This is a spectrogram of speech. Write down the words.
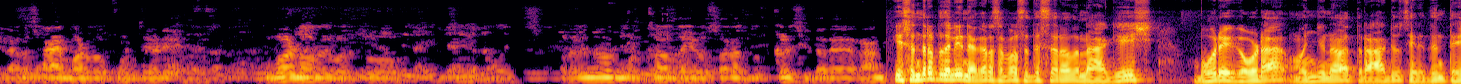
ಏನಾದ್ರು ಸಹಾಯ ಮಾಡಬೇಕು ಅಂತೇಳಿ ಕುಮಾರ್ನವರು ಇವತ್ತು ರವೀಂದ್ರ ಅವ್ರ ಮೂಲಕ ಒಂದು ಐವತ್ತು ಸಾವಿರ ದುಡ್ಡು ಕಳಿಸಿದ್ದಾರೆ. ಈ ಸಂದರ್ಭದಲ್ಲಿ ನಗರಸಭಾ ಸದಸ್ಯರಾದ ನಾಗೇಶ್ ಬೋರೇಗೌಡ ಮಂಜುನಾಥ್ ರಾಜು ಸೇರಿದಂತೆ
